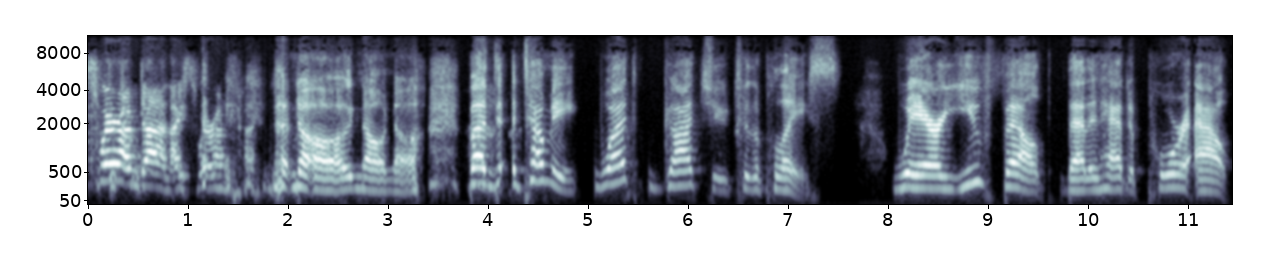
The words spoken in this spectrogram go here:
swear I'm done. I swear I'm done. No, no, no. But tell me, what got you to the place where you felt that it had to pour out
